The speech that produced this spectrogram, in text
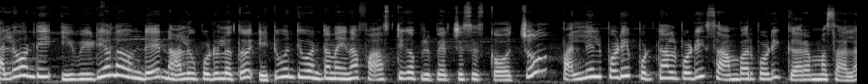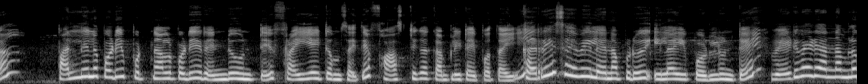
హలో అండి ఈ వీడియోలో ఉండే నాలుగు పొడులతో ఎటువంటి వంటనైనా ఫాస్ట్గా ప్రిపేర్ చేసేసుకోవచ్చు. పల్లీల పొడి పుట్నాల పొడి సాంబార్ పొడి గరం మసాలా. పల్లీల పొడి పుట్నాల పొడి రెండు ఉంటే ఫ్రై ఐటమ్స్ అయితే ఫాస్ట్గా కంప్లీట్ అయిపోతాయి. కర్రీస్ ఏవి లేనప్పుడు ఇలా ఈ పొడులుంటే వేడివేడి అన్నంలో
